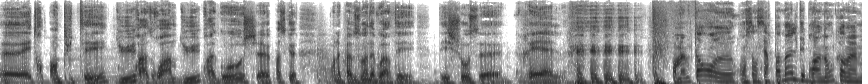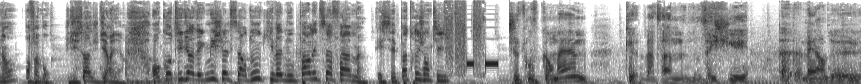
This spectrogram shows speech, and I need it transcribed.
euh, être amputé du bras droit, du bras gauche, euh, parce que on n'a pas besoin d'avoir des, des choses euh, réelles. En même temps, euh, on s'en sert pas mal des bras, non, quand même, non? Enfin bon, je dis ça, je dis rien. On continue avec Michel Sardou qui va nous parler de sa femme. Et c'est pas très gentil. Je trouve quand même que ma femme me fait chier. Euh, merde, euh,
